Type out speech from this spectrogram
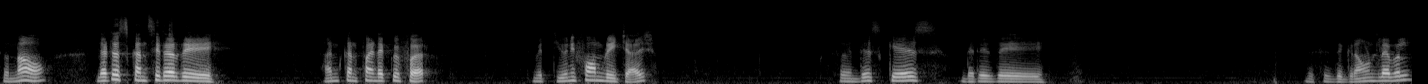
So, now let us consider the unconfined aquifer with uniform recharge. So, in this case that is the this is the ground level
